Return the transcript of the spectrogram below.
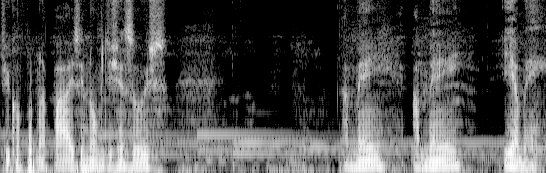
Fica na paz em nome de Jesus. Amém, amém e amém.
